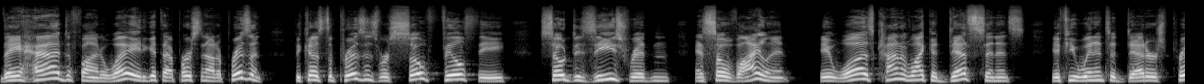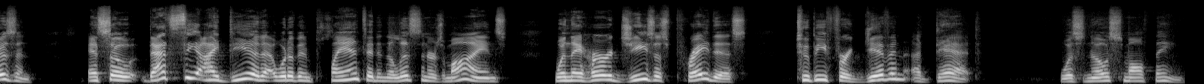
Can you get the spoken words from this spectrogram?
they had to find a way to get that person out of prison because the prisons were so filthy, so disease ridden, and so violent. It was kind of like a death sentence if you went into debtor's prison. And so that's the idea that would have been planted in the listeners' minds when they heard Jesus pray this to be forgiven a debt was no small thing,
